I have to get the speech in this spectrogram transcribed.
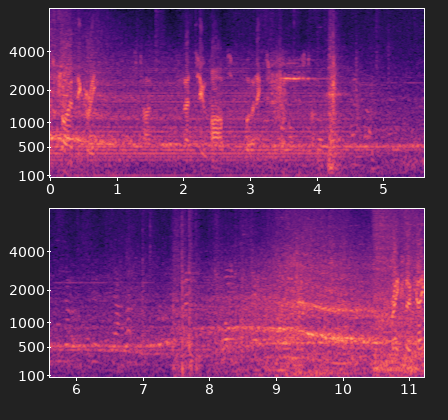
Let's try a degree this time. And two halves, put an extra one on this time. Okay?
